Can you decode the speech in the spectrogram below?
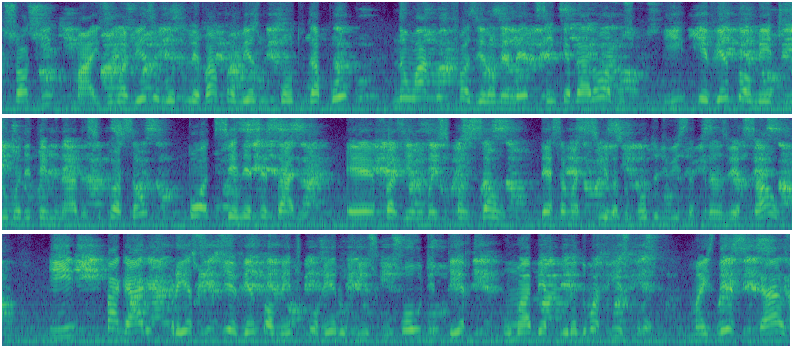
Só que, mais uma vez, eu vou te levar para o mesmo ponto da pouco, não há como fazer omelete sem quebrar ovos e, eventualmente, numa determinada situação, pode ser necessário é, fazer uma expansão dessa maxila do ponto de vista transversal e pagar o preço de eventualmente correr o risco ou de ter uma abertura de uma fístula mas nesse caso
